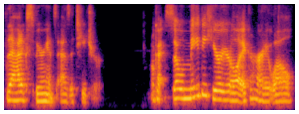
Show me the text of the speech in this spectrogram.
that experience as a teacher. Okay, so maybe here you're like, all right, well,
